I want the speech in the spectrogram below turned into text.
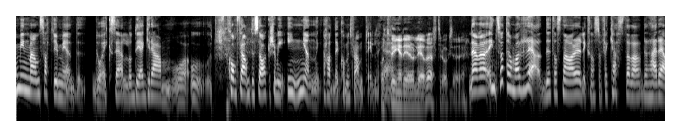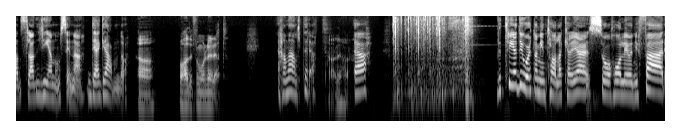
Min man satt ju med då Excel och diagram och, och kom fram till saker som ingen hade kommit fram till. Och Eh, tvingade er att leva efter också? Eller? Nej, men inte så att han var rädd, utan snarare liksom så förkastade han den här rädslan genom sina diagram. Då. Ja, och hade förmodligen rätt. Han har alltid rätt. Ja, det har. Ja. Det tredje året av min talarkarriär så håller jag ungefär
